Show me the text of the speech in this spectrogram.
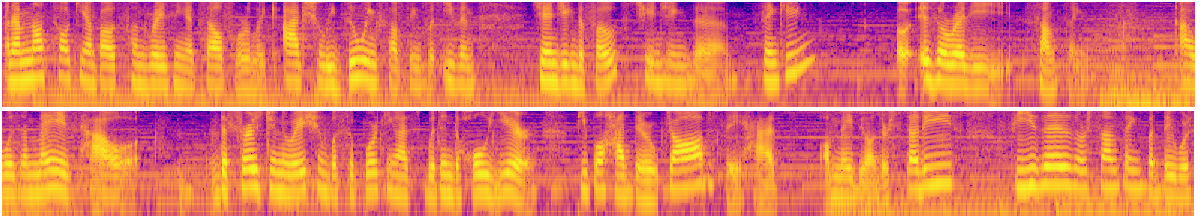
And I'm not talking about fundraising itself or like actually doing something, but even changing the votes, changing the thinking uh, is already something. I was amazed how the first generation was supporting us within the whole year. People had their jobs, they had uh, maybe other studies, visas or something, but they were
